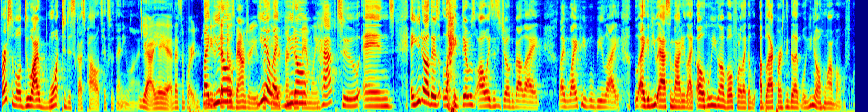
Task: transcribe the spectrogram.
first of all do i want to discuss politics with anyone yeah, yeah, yeah. That's important. like you you, to set those boundaries. Yeah, with your like friends you don't have to, and and you know, there's like there was always this joke about like like white people be like like if you ask somebody like oh who are you gonna vote for like a, a black person they'd be like well you know who I'm voting for,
